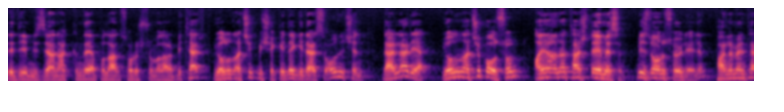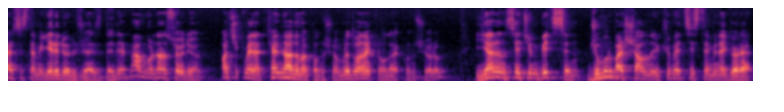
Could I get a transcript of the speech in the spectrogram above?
dediğimiz yani hakkında yapılan soruşturmalar biter. Yolun açık bir şekilde gidersin. Onun için derler ya yolun açık olsun ayağına taş değmesin. Biz de onu söyleyelim. Parlamenter sisteme geri döneceğiz dedi. Ben buradan söylüyorum. Açık ve net. Kendi adıma konuşuyorum. Rıdvan Akgün olarak konuşuyorum. Yarın seçim bitsin. Cumhurbaşkanlığı hükümet sistemine göre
